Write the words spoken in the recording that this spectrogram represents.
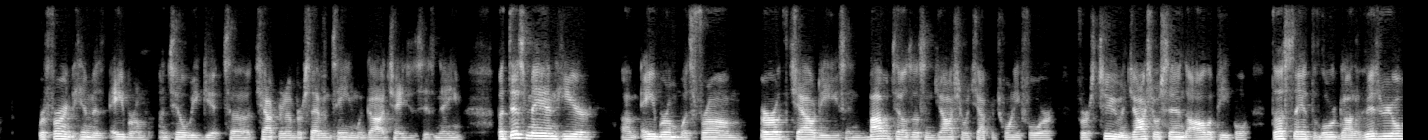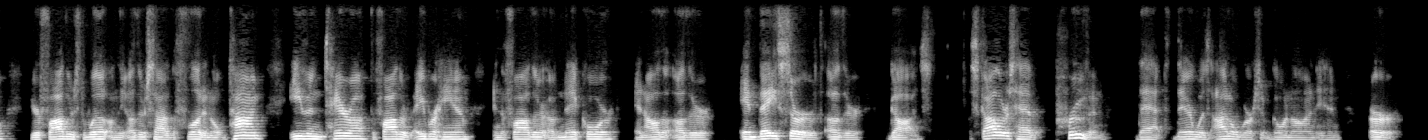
referring to him as Abram until we get to chapter number 17 when God changes his name. But this man here, um, Abram, was from Ur of the Chaldees, and Bible tells us in Joshua chapter 24, verse 2, and Joshua said unto all the people, Thus saith the Lord God of Israel, Your fathers dwelt on the other side of the flood in old time, even Terah, the father of Abraham, and the father of Nachor, and all the other, and they served other gods scholars have proven that there was idol worship going on in Ur.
